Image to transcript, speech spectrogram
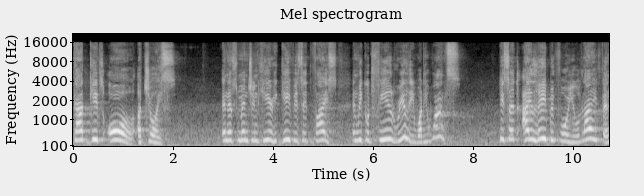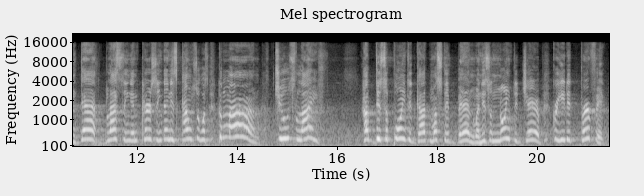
God gives all a choice. And as mentioned here, He gave His advice, and we could feel really what He wants. He said, I lay before you life and death, blessing and cursing. Then His counsel was, Come on, choose life. How disappointed God must have been when His anointed cherub created perfect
